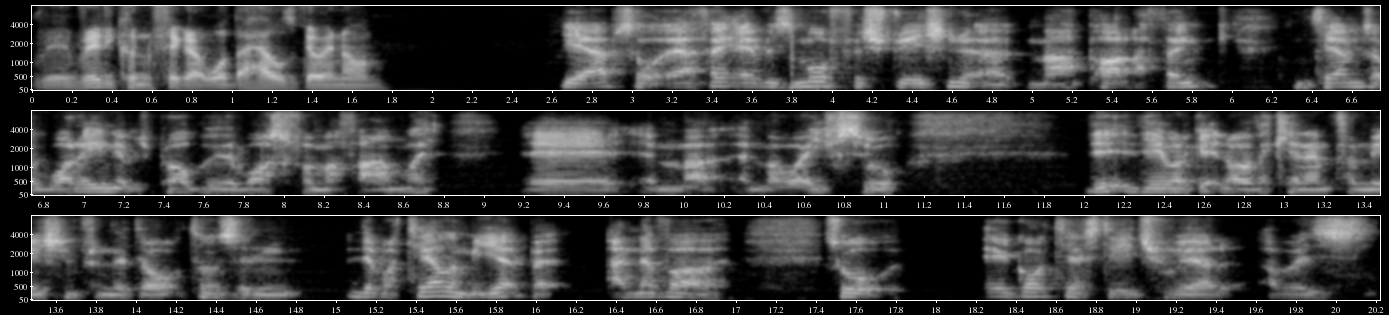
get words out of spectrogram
really couldn't figure out what the hell's going on. Yeah, absolutely. I think it was more frustration at my part. I think in terms of worrying, it was probably the worst for my family uh, and my and my wife. So they, they were getting all the kind of information from the doctors, and they were telling me it, but I never. So it got to a stage where I was.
